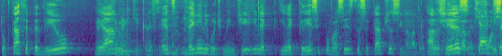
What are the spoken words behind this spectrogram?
το κάθε πεδίο υποκειμενική κρίση. Έτσι, δεν είναι υποκειμενική, είναι, είναι κρίση που βασίζεται σε κάποιες αρχές. Σε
